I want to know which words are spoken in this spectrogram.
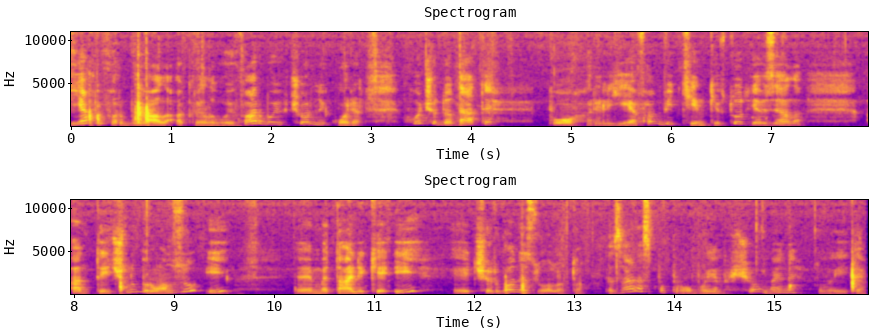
Я пофарбувала акриловою фарбою в чорний колір. Хочу додати по рельєфам відтінків. Тут я взяла античну бронзу і е, металіки, і е, червоне золото. Зараз попробуємо, що в мене вийде.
